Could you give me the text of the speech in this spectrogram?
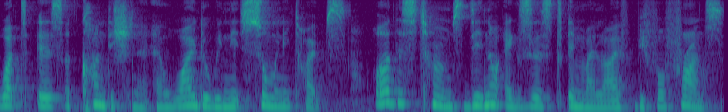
What is a conditioner and why do we need so many types? All these terms did not exist in my life before France.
